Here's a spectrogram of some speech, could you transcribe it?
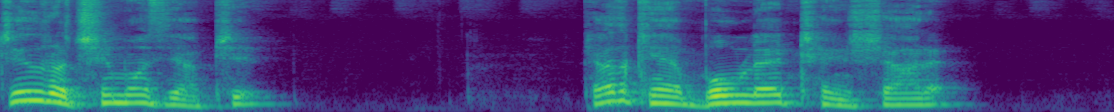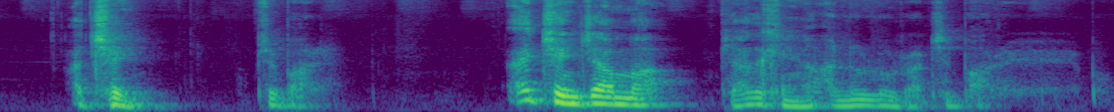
ကျေးဇူးတော်ချင်းမောစရာဖြစ်ဘုရားသခင်ရဲ့ဘုံလဲထင်ရှားတဲ့အချိန်ဖြစ်ပါတယ်အဲ့ချိန်ကြမှာဘုရားသခင်ကအလုပ်လုပ်တာဖြစ်ပါတယ်ပေါ့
